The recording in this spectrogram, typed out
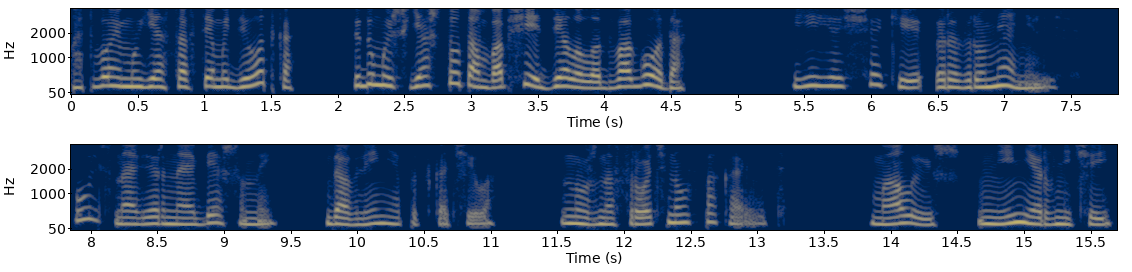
По-твоему, я совсем идиотка? Ты думаешь, я что там вообще делала два года?» Ее щеки разрумянились. Пульс, наверное, бешеный. Давление подскочило. Нужно срочно успокаивать. «Малыш, не нервничай.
